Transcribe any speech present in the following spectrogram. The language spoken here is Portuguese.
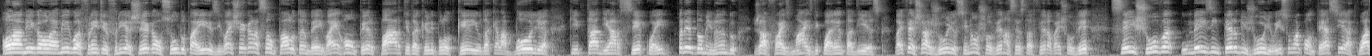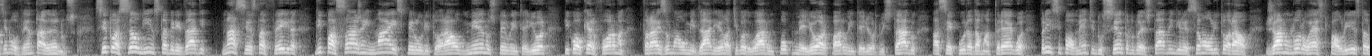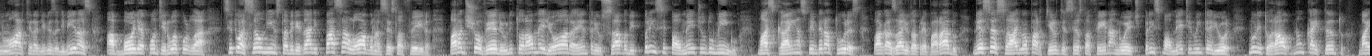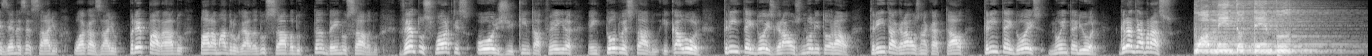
Olá, amiga, olá, amigo. A frente fria chega ao sul do país e vai chegar a São Paulo também. Vai romper parte daquele bloqueio, daquela bolha que está de ar seco aí predominando já faz mais de 40 dias. Vai fechar julho, se não chover na sexta-feira, vai chover sem chuva o mês inteiro de julho. Isso não acontece há quase 90 anos. Situação de instabilidade na sexta-feira, de passagem mais pelo litoral, menos pelo interior. De qualquer forma, traz uma umidade relativa do ar um pouco melhor para o interior do estado, a secura dá uma trégua, principalmente do centro do estado em direção ao litoral. Já no noroeste paulista, no norte, na divisa de Minas, a bolha continua por lá. Situação de instabilidade passa logo na sexta-feira. Para de chover e o litoral melhora entre o sábado e principalmente o domingo mas caem as temperaturas. O agasalho está preparado? Necessário a partir de sexta-feira à noite, principalmente no interior. No litoral não cai tanto, mas é necessário o agasalho preparado para a madrugada do sábado, também no sábado. Ventos fortes hoje, quinta-feira, em todo o estado e calor, 32 graus no litoral, 30 graus na capital, 32 no interior. Grande abraço! O aumento do tempo.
